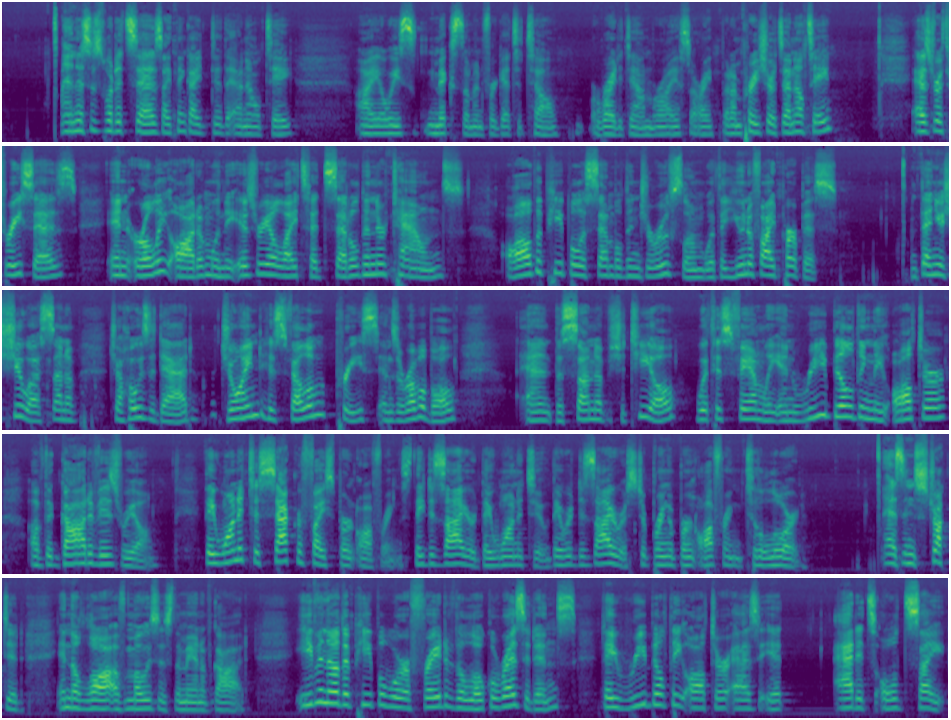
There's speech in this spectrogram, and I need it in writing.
And this is what it says. I think I did the NLT. I always mix them and forget to tell or write it down, Mariah, sorry. But I'm pretty sure it's NLT. Ezra 3 says In early autumn, when the Israelites had settled in their towns, all the people assembled in Jerusalem with a unified purpose. Then Yeshua, son of Jehozadak, joined his fellow priests and Zerubbabel and the son of Shealtiel with his family in rebuilding the altar of the God of Israel. They wanted to sacrifice burnt offerings. They desired, they wanted to. They were desirous to bring a burnt offering to the Lord, as instructed in the law of Moses, the man of God. Even though the people were afraid of the local residents, they rebuilt the altar as it at its old site.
